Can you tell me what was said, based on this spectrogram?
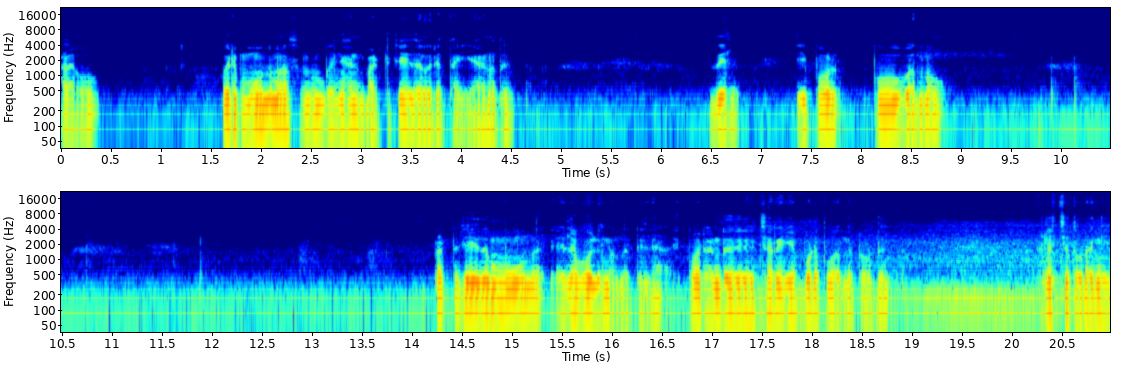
ഹലോ. ഒരു മൂന്ന് മാസം മുമ്പ് ഞാൻ ബട്ട് ചെയ്ത ഒരു തൈയാണിത് ഇതിൽ ഇപ്പോൾ പൂ വന്നു. ബട്ട് ചെയ്ത് മൂന്ന് ഇല പോലും വന്നിട്ടില്ല. ഇപ്പോൾ രണ്ട് ചെറിയ പൊടുപ്പ് വന്നിട്ടുണ്ട്. കിളിച്ച് തുടങ്ങി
